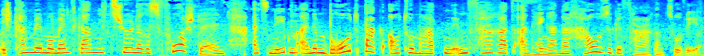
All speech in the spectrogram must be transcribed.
Ich kann mir im Moment gar nichts Schöneres vorstellen, als neben einem Brotbackautomaten im Fahrradanhänger nach Hause gefahren zu werden.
